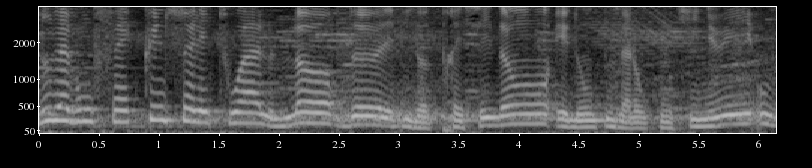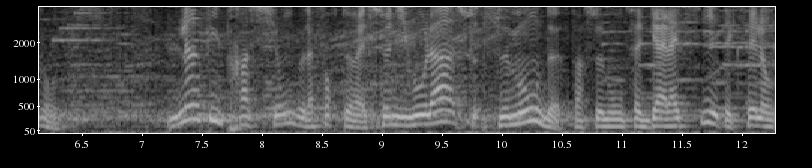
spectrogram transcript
Nous n'avons fait qu'une seule étoile lors de l'épisode précédent et donc nous allons continuer aujourd'hui. L'infiltration de la forteresse. Ce niveau-là, ce, monde, enfin ce monde, cette galaxie est excellente.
